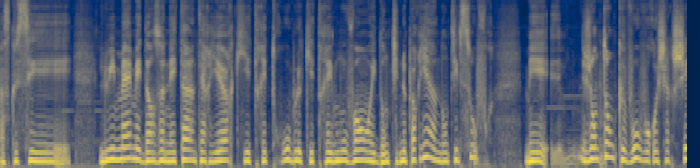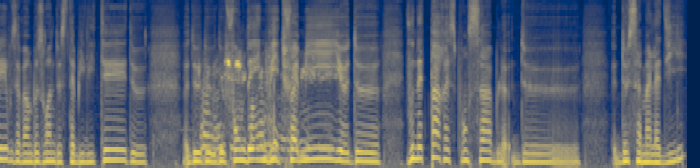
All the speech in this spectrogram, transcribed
Parce que c'est lui-même est dans un état intérieur qui est très trouble, qui est très mouvant et dont il ne peut rien, dont il souffre. Mais euh, j'entends que vous, vous recherchez, vous avez un besoin de stabilité, de de, de, Ah, de fonder une vie de famille, de vous n'êtes pas responsable de de sa maladie.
